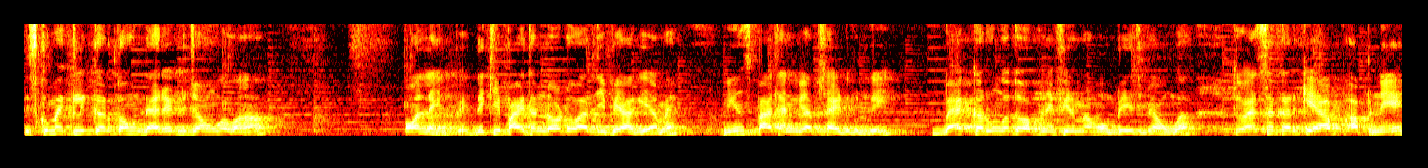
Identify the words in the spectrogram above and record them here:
इसको मैं क्लिक करता हूँ डायरेक्ट जाऊँगा वहाँ ऑनलाइन पे। देखिए पाइथन डॉट ओ पे आ गया मैं। मीन्स पाइथन की वेबसाइट खुल गई। बैक करूँगा तो अपने फिर मैं होम पेज में आऊँगा। तो ऐसा करके आप अपने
